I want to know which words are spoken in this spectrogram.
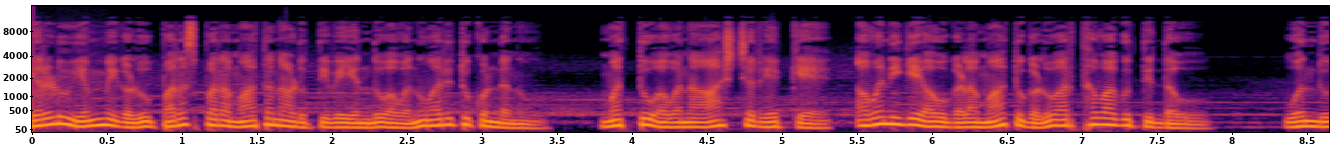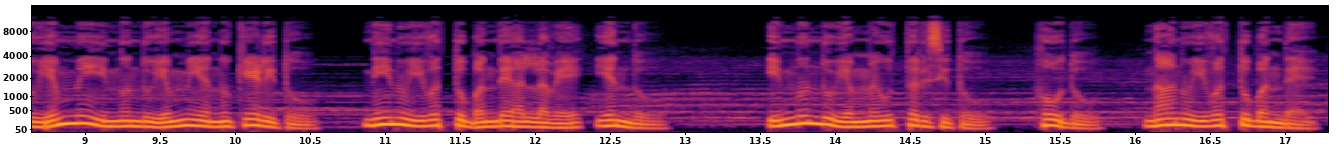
ಎರಡು ಎಮ್ಮೆಗಳು ಪರಸ್ಪರ ಮಾತನಾಡುತ್ತಿವೆ ಎಂದು ಅವನು ಅರಿತುಕೊಂಡನು. ಮತ್ತು ಅವನ ಆಶ್ಚರ್ಯಕ್ಕೆ ಅವನಿಗೆ ಅವುಗಳ ಮಾತುಗಳು ಅರ್ಥವಾಗುತ್ತಿದ್ದವು. ಒಂದು ಎಮ್ಮೆ ಇನ್ನೊಂದು ಎಮ್ಮೆಯನ್ನು ಕೇಳಿತು. ನೀನು ಇವತ್ತು ಬಂದೆ ಅಲ್ಲವೇ? ಎಂದು. ಇನ್ನೊಂದು ಎಮ್ಮೆ ಉತ್ತರಿಸಿತು. ಹೌದು, ನಾನು ಇವತ್ತು ಬಂದೆ.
